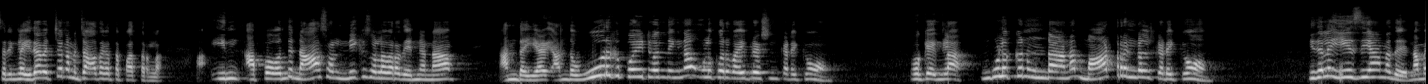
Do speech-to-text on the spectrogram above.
சரிங்களா? இதை வச்சு நம்ம ஜாதகத்தை பார்த்துடலாம் இன் அப்போ வந்து நான் சொல் இன்னைக்கு சொல்ல வர்றது என்னன்னா அந்த அந்த ஊருக்கு போயிட்டு வந்தீங்கன்னா உங்களுக்கு ஒரு வைப்ரேஷன் கிடைக்கும். ஓகேங்களா? உங்களுக்குன்னு உண்டான மாற்றங்கள் கிடைக்கும். இதெல்லாம் ஈஸியானது நம்ம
